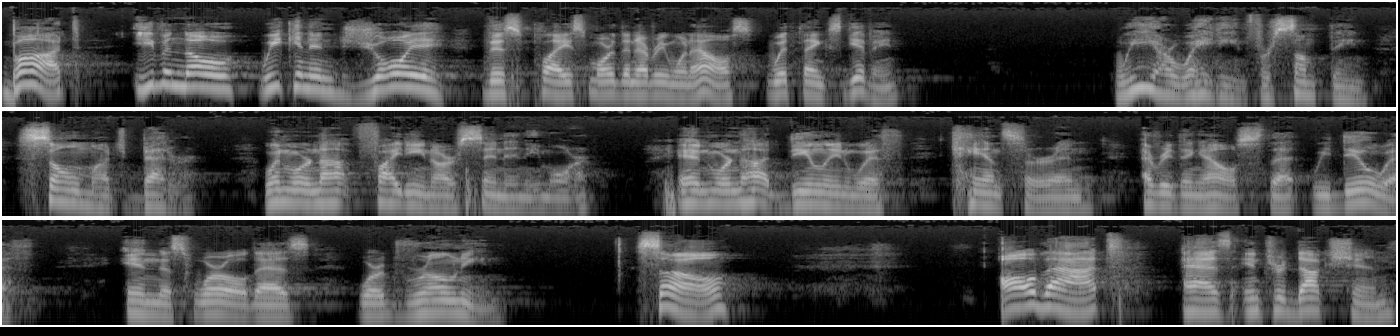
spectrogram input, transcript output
But even though we can enjoy this place more than everyone else with thanksgiving, we are waiting for something so much better when we're not fighting our sin anymore and we're not dealing with cancer and everything else that we deal with in this world as we're groaning. So, all that as introduction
